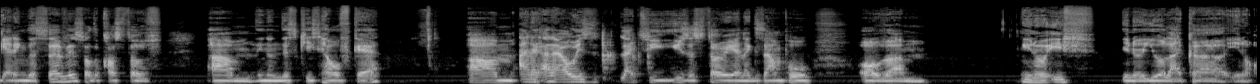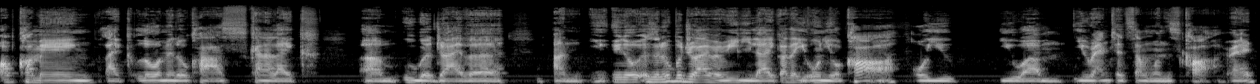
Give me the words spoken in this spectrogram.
getting the service or the cost of, um, you know, in this case, healthcare. Um, and I, and I always like to use a story, an example of, um, you know, if, you know, you're like a, you know, upcoming, like lower middle class, kind of like, um, Uber driver. And, you, you know, as an Uber driver, really like either you own your car or you, you, um, you rented someone's car, right?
